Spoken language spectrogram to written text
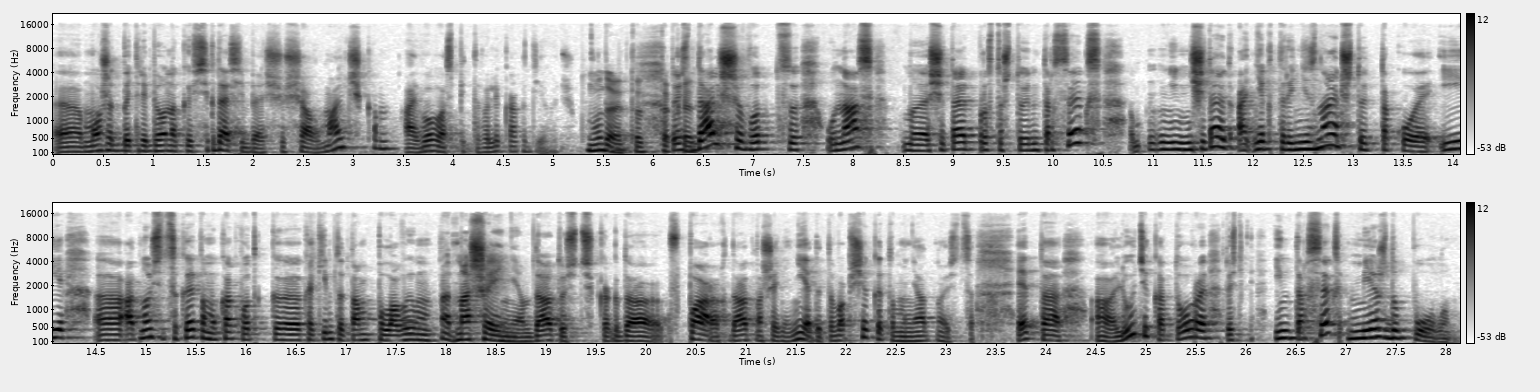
э, может быть, ребенок и всегда себя ощущал мальчиком, а его воспитывали как девочку. Ну да, это такая... То есть дальше вот у нас считают просто, что интерсекс, не, не считают, а некоторые не знают, что это такое, и э, относятся к этому как вот к каким-то там половым отношениям, да, то есть когда в парах, да, отношения. Нет, это вообще к этому не относится. Это э, люди, которые, то есть интерсекс между полом,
